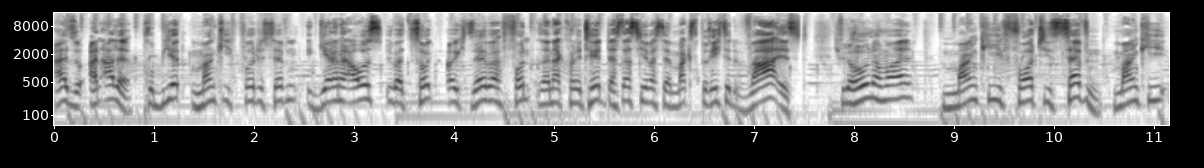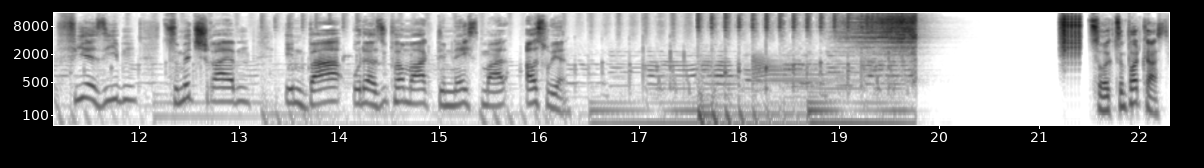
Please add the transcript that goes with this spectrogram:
Also an alle, probiert Monkey 47 gerne aus, überzeugt euch selber von seiner Qualität, dass das hier, was der Max berichtet, wahr ist. Ich wiederhole nochmal, Monkey 47, Monkey 47 zum Mitschreiben in Bar oder Supermarkt demnächst mal ausprobieren. Zurück zum Podcast.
